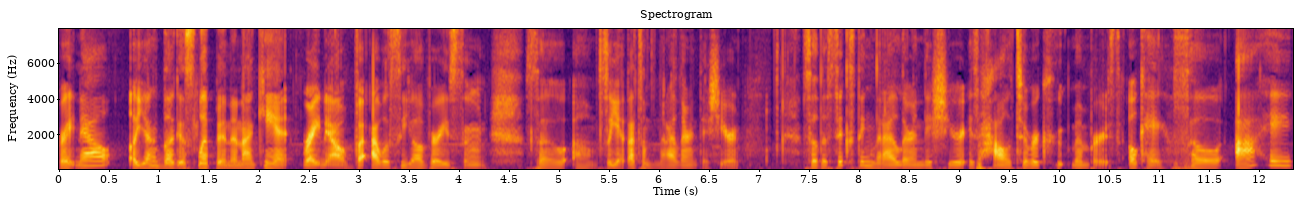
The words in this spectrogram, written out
right now a young thug is slipping and I can't right now, but I will see y'all very soon. So, um, so yeah, that's something that I learned this year. So the sixth thing that I learned this year is how to recruit members. Okay, so I,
